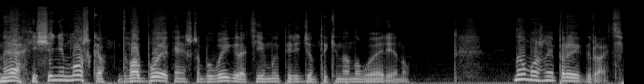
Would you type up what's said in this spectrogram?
Эх, еще немножко. Два боя, конечно, бы выиграть, и мы перейдем таки на новую арену. Но можно и проиграть.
